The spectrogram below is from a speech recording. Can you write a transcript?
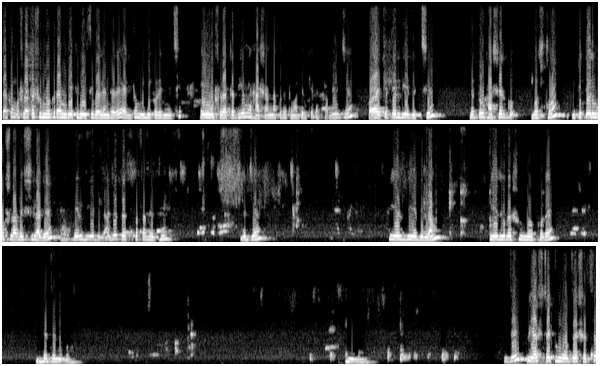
দেখো মশলাটা সুন্দর করে আমি বেটে নিয়েছি ব্যালেন্ডারে একদম মিহি করে নিয়েছি। এই মশলাটা দিয়ে আমি হাঁস রান্না করে তোমাদেরকে দেখাবো। এই যে কড়াইতে তেল দিয়ে দিচ্ছি। যেহেতু হাঁসের গোস্ত একটু তেল মশলা বেশি লাগে তেল দিয়ে দিলাম। যে তেজপাতা দেখি এই যে পেঁয়াজ দিয়ে দিলাম। পেঁয়াজগুলো সুন্দর করে ভেজে নেব। যে পেঁয়াজটা একটু মজে এসেছে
